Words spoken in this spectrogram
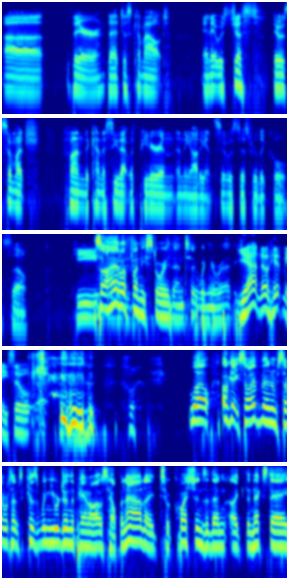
uh there that had just come out, and it was just it was so much fun to kind of see that with Peter and, and the audience. It was just really cool. So he. So I have a funny story then too when you're ready. Yeah, no, hit me. So Well, okay, so I've met him several times because when you were doing the panel, I was helping out. I took questions, and then like the next day,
